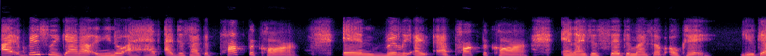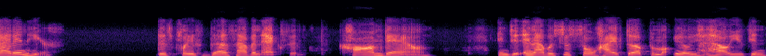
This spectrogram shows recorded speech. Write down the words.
I eventually got out, and you know, I had I just had to park the car, and really, I, I parked the car, and I just said to myself, okay, you got in here. This place does have an exit calm down and and I was just so hyped up from you know how you can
